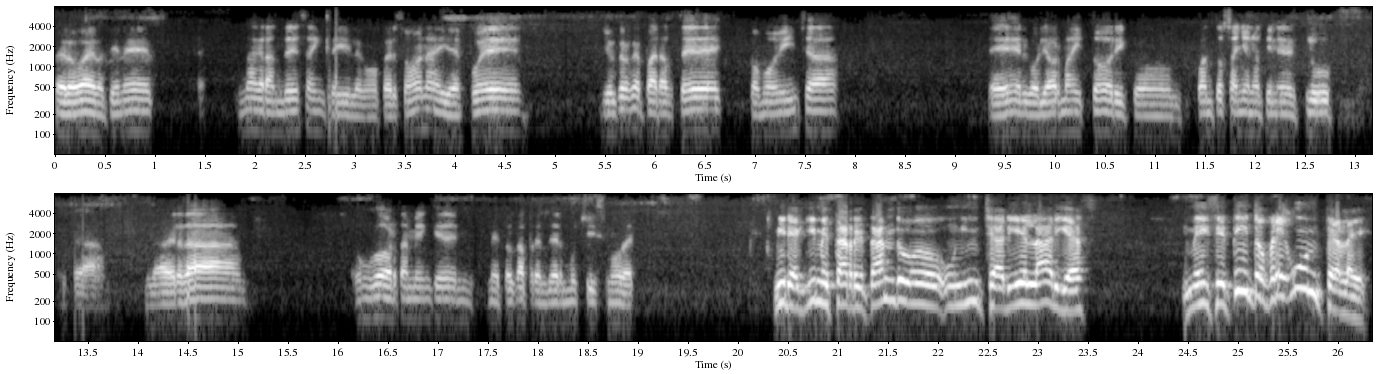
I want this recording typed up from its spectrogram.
Pero bueno, tiene una grandeza increíble como persona y después yo creo que para ustedes como hincha es el goleador más histórico, cuántos años no tiene el club, o sea, la verdad un jugador también que me toca aprender muchísimo de Mire, aquí me está retando un hincha Ariel Arias y me dice, Tito, pregúntale,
